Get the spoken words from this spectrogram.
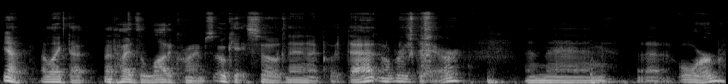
Yeah, I like that. That hides a lot of crimes. Okay, so then I put that over there, and then uh, orb,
